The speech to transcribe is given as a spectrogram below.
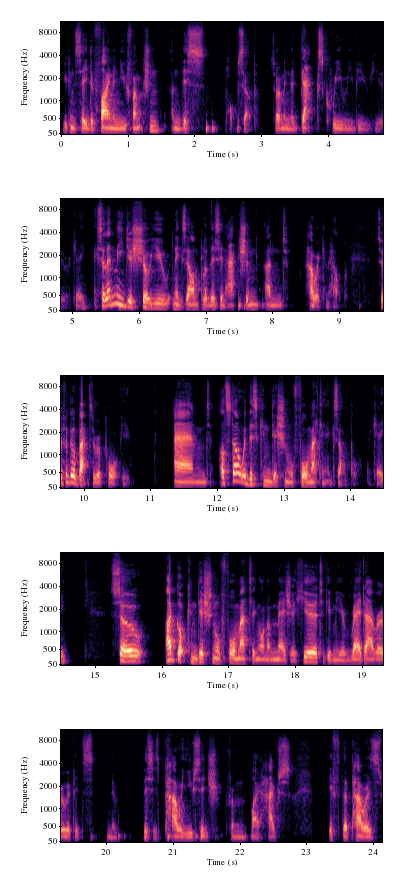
you can say define a new function and this pops up. So I'm in the DAX query view here, okay? So let me just show you an example of this in action and how it can help. So if I go back to the report view, and I'll start with this conditional formatting example, okay? So I've got conditional formatting on a measure here to give me a red arrow if it's, you know, this is power usage from my house. If the power's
